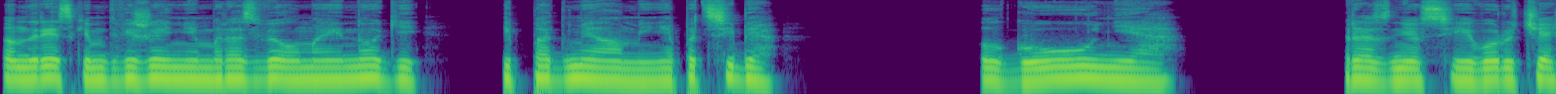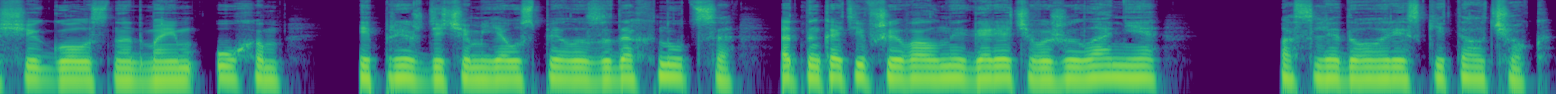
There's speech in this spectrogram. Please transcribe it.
он резким движением развел мои ноги и подмял меня под себя. «Лгунья!» — разнесся его рычащий голос над моим ухом, и прежде чем я успела задохнуться от накатившей волны горячего желания, последовал резкий толчок.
